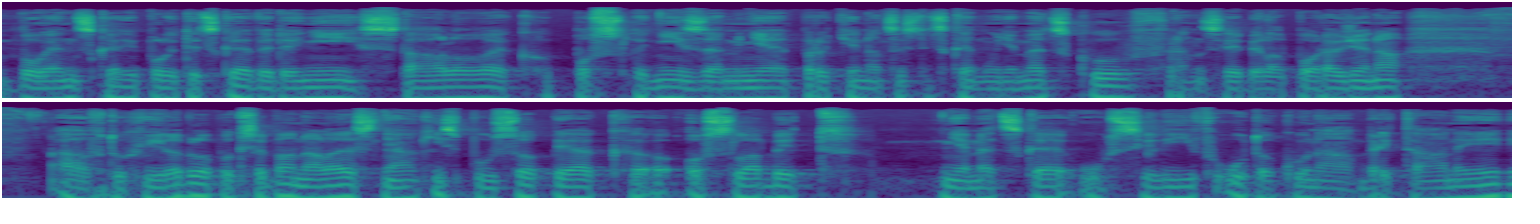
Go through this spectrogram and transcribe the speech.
vojenské i politické vedení stálo jako poslední země proti nacistickému Německu. Francie byla poražena a v tu chvíli bylo potřeba nalézt nějaký způsob, jak oslabit německé úsilí v útoku na Británii.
